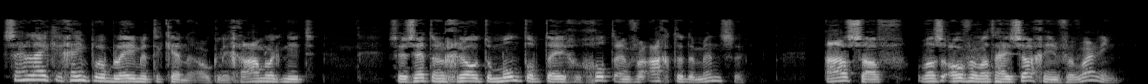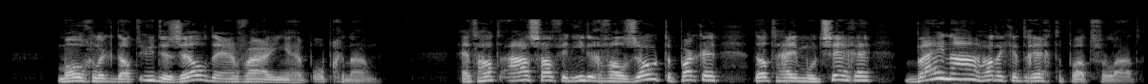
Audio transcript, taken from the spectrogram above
Zij lijken geen problemen te kennen, ook lichamelijk niet. Ze zetten een grote mond op tegen God en verachten de mensen. Asaf was over wat hij zag in verwarring. Mogelijk dat u dezelfde ervaringen hebt opgedaan. Het had Asaf in ieder geval zo te pakken dat hij moet zeggen, bijna had ik het rechte pad verlaten.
